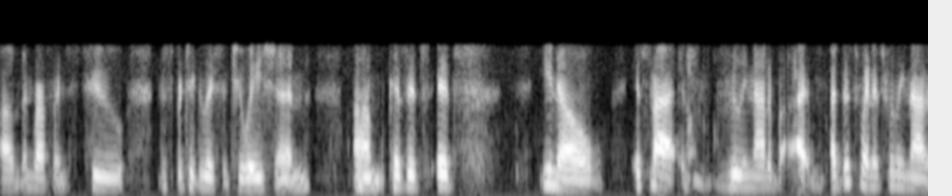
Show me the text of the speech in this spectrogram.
um, in reference to this particular situation because um, it's it's you know it's not it's really not about at this point it's really not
